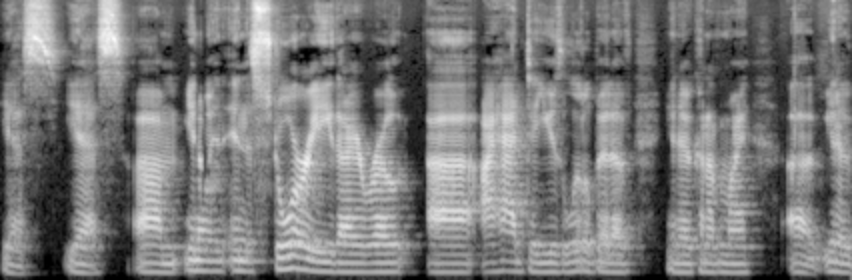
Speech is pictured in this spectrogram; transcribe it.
Yes yes. Um, you know in, in the story that i wrote uh, i had to use a little bit of you know kind of my uh, you know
